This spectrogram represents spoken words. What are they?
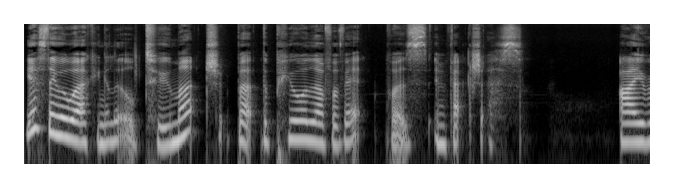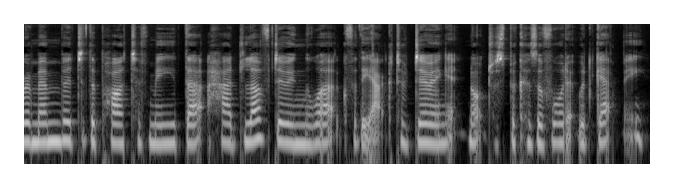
Yes, they were working a little too much, but the pure love of it was infectious. I remembered the part of me that had loved doing the work for the act of doing it, not just because of what it would get me.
